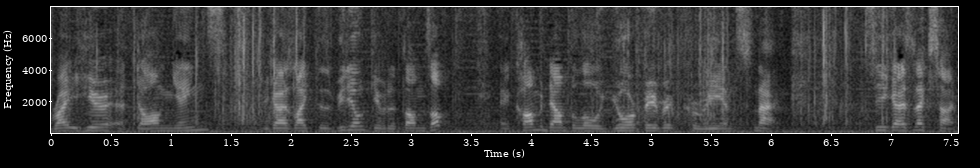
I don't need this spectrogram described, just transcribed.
right here at Dongyang's. If you guys like this video, give it a thumbs up and comment down below your favorite Korean snack. See you guys next time.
